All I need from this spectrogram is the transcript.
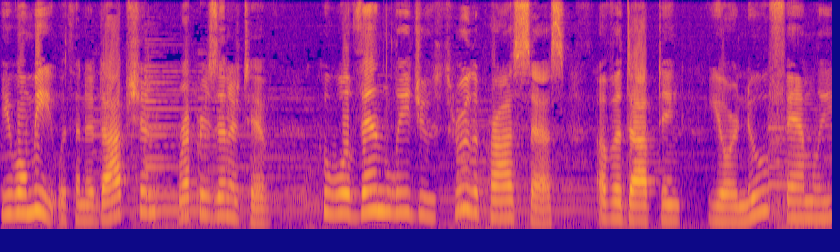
you will meet with an adoption representative who will then lead you through the process of adopting your new family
